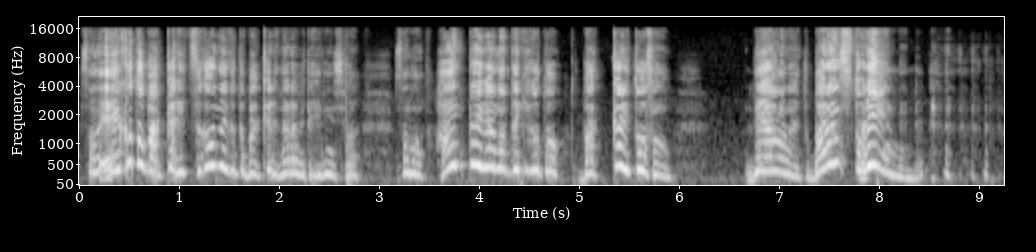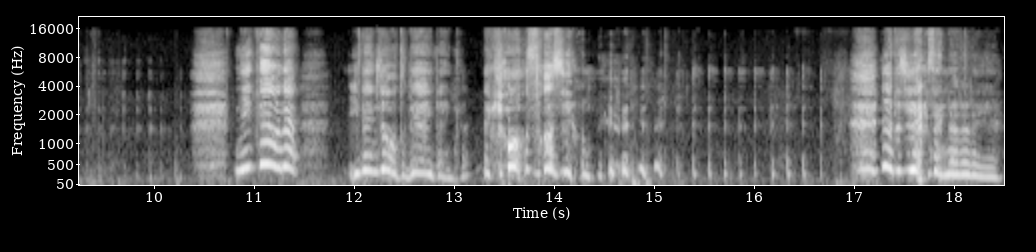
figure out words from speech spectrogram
そのええことばっかり都合のいいことばっかり並べた遺伝子はその反対側の出来事ばっかりとその出会わないとバランス取れへんねんで。似たような遺伝情報と出会いたいんか。競争しようね。私幸せになられへん。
